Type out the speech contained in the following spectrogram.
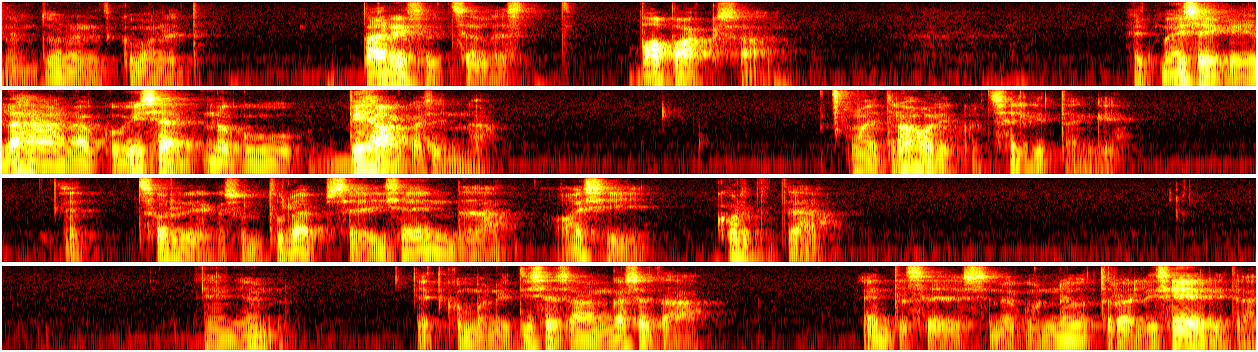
ja ma tunnen, et kui ma nüüd päriselt sellest vabaks saan, et ma isegi ei lähe nagu ise nagu vihaga sinna. vaid rahulikult selgitangi sorry, aga sul tuleb see iseenda asi korda teha. nii on, et kui ma nüüd ise saan ka seda enda sees nagu neutraliseerida,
